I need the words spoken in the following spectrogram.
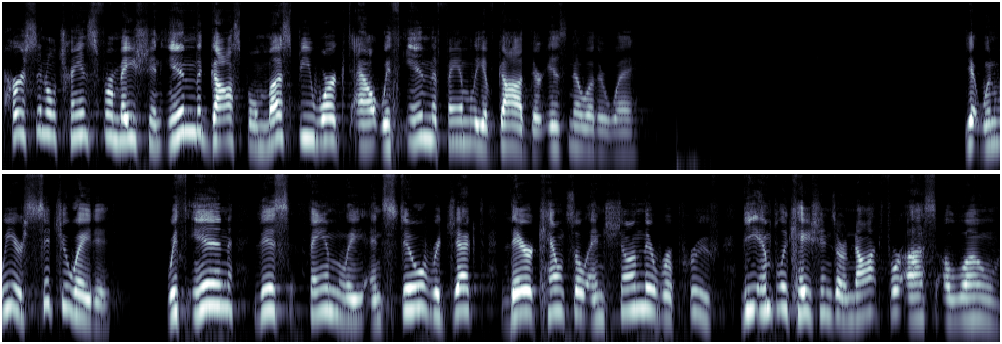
personal transformation in the gospel must be worked out within the family of God. There is no other way. Yet when we are situated within this family and still reject their counsel and shun their reproof, the implications are not for us alone.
